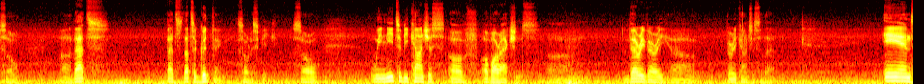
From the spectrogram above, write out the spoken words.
So uh, that's that's that's a good thing, so to speak. So we need to be conscious of of our actions. Um, very, very, uh, very conscious of that. And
